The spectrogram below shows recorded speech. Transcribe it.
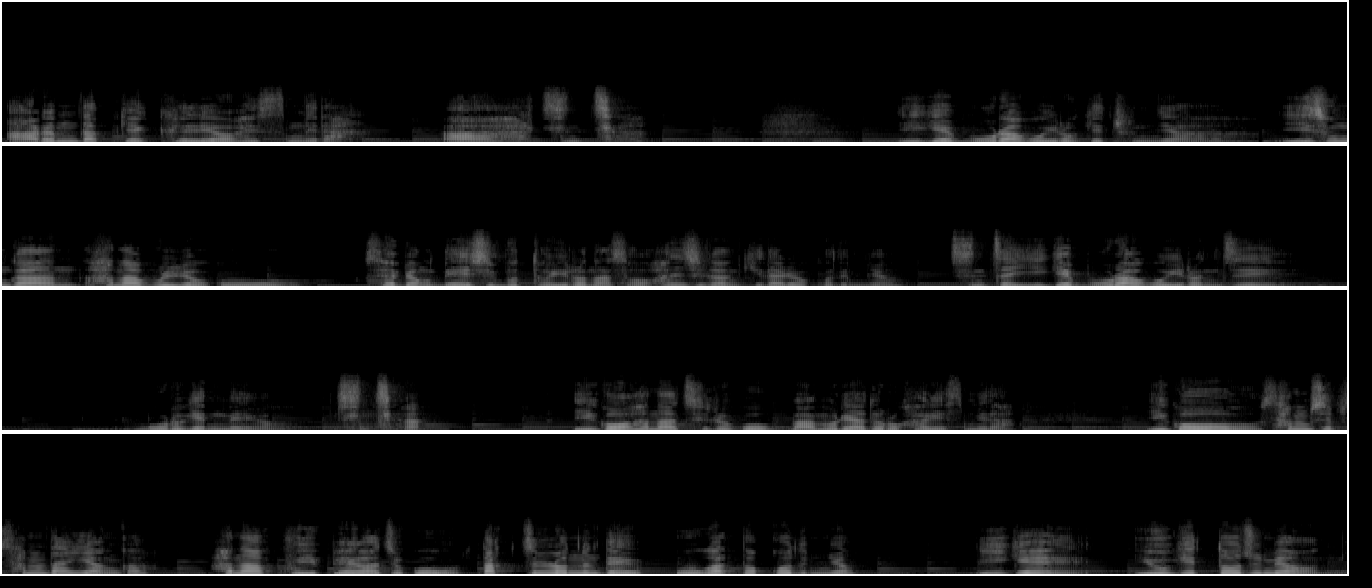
아름답게 클리어 했습니다. 아, 진짜. 이게 뭐라고 이렇게 좋냐. 이 순간 하나 보려고 새벽 4시부터 일어나서 1시간 기다렸거든요. 진짜 이게 뭐라고 이런지 모르겠네요. 진짜. 이거 하나 지르고 마무리하도록 하겠습니다. 이거 33다이아인가? 하나 구입해가지고 딱 찔렀는데 5가 떴거든요. 이게 6이 떠주면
